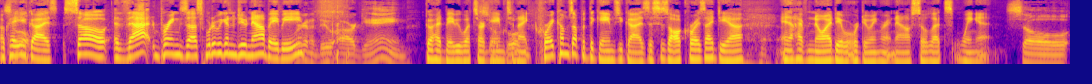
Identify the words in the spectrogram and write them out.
okay, you guys. So that brings us, what are we going to do now, baby? We're gonna do our game. Go ahead, baby. What's our So game cool. tonight? Kroy comes up with the games, you guys. This is all Kroy's idea, and I have no idea what we're doing right now. So let's wing it. So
